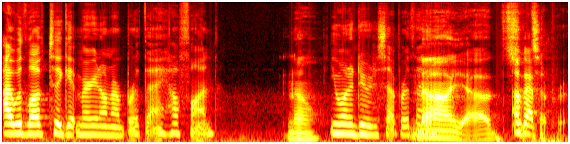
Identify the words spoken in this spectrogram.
I would love to get married on our birthday. How fun! No. You want to do it a separate thing? Nah, yeah. It's, Okay. separate.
